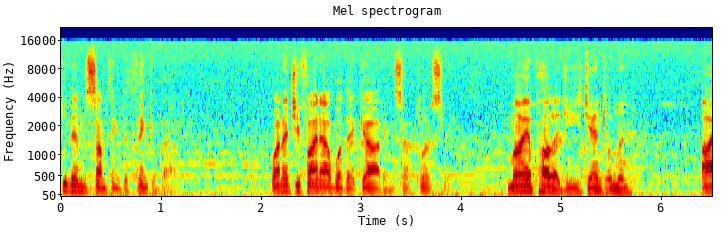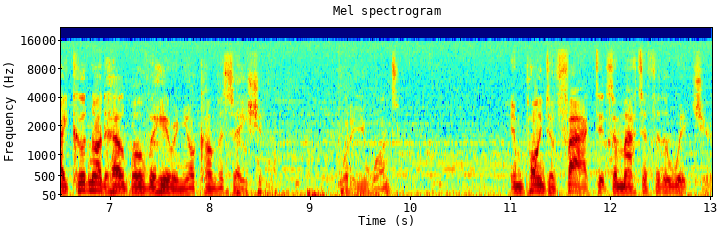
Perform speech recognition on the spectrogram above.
Give him something to think about. Why don't you find out what they're guarding so closely? My apologies, gentlemen. I could not help overhearing your conversation. What do you want? In point of fact, it's a matter for the Witcher.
